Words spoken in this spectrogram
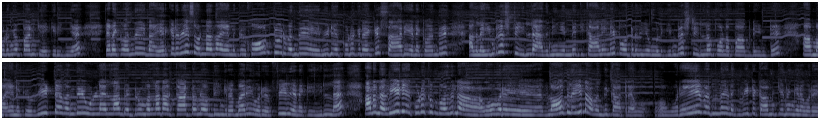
கொடுங்கப்பான்னு கேட்குறீங்க எனக்கு வந்து நான் ஏற்கனவே சொன்னதான் எனக்கு ஹோம் டூர் வந்து வீடியோ கொடுக்குறதுக்கு சாரி எனக்கு வந்து அதில் இன்ட்ரெஸ்ட் இல்லை. அது நீங்கள் இன்றைக்கி காலையிலே போட்டுறதுக்கு உங்களுக்கு இன்ட்ரெஸ்ட் இல்லை போலப்பா அப்படின்ட்டு. ஆமாம் எனக்கு வீட்டை வந்து உள்ள எல்லாம் பெட்ரூம் எல்லாம் நான் காட்டணும் அப்படிங்கிற மாதிரி ஒரு ஃபீல் எனக்கு இல்லை. ஆனால் நான் வீடியோ கொடுக்கும்போது நான் ஒவ்வொரு விலாக்லேயும் நான் வந்து காட்டுறேன். ஒரே வந்து எனக்கு வீட்டை காமிக்கணுங்கிற ஒரு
